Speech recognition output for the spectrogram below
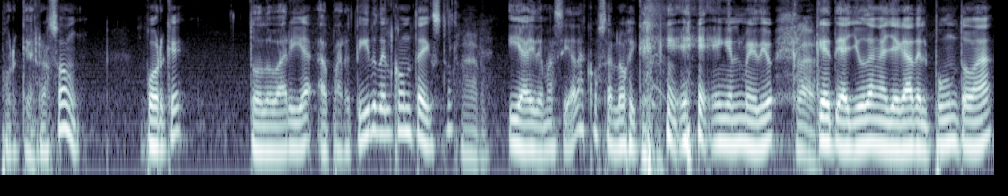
¿Por qué razón? Porque todo varía a partir del contexto Claro. y hay demasiadas cosas lógicas en el medio Claro. que te ayudan a llegar del punto A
